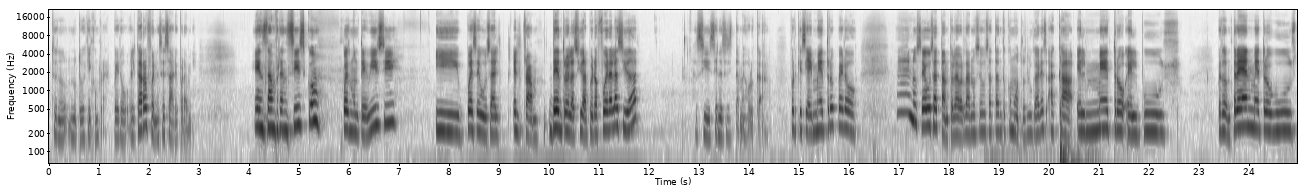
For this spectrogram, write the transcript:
Entonces no, no, tuve que comprar, pero el carro fue necesario para mí. En San Francisco, pues monté bici y pues se usa el, el tram dentro de la ciudad, pero afuera de la ciudad sí se necesita mejor carro. Porque si hay metro, pero eh, no se usa tanto, la verdad, no se usa tanto como otros lugares. Acá el metro, el bus, perdón, tren, metro, bus,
